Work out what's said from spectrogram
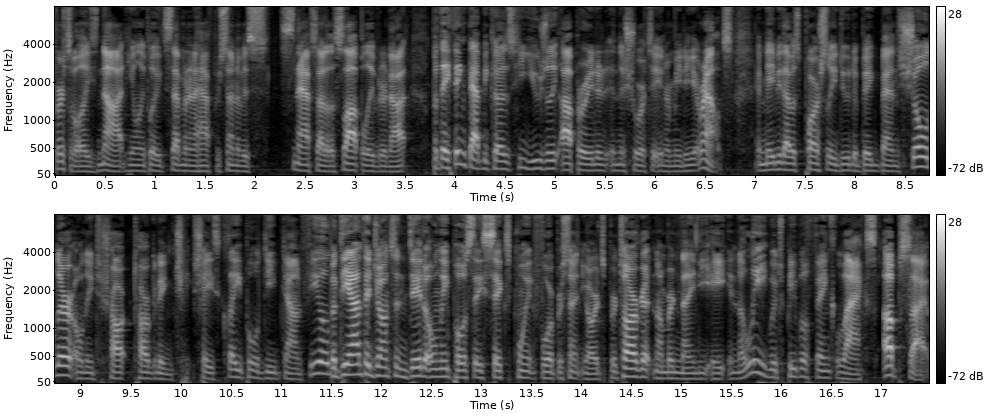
first of all, he's not. He only played 7.5% of his snaps out of the slot, believe it or not. But they think that because he usually operated in the short to intermediate routes. And maybe that was partially due to Big Ben's shoulder, only tar- targeting Ch- Chase Claypool deep downfield. But Diontae Johnson did only post a 6.4% yards per target, number 98 in the league, which people think lacks upside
